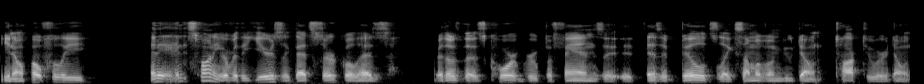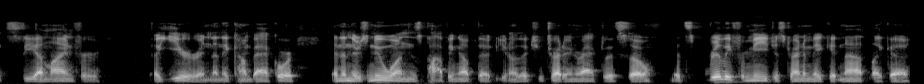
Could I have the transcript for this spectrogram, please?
you know hopefully. And, it, and it's funny over the years, like that circle has or those those core group of fans it, it, as it builds like some of them you don't talk to or don't see online for a year and then they come back or and then there's new ones popping up that you know that you try to interact with. So it's really for me just trying to make it not like a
